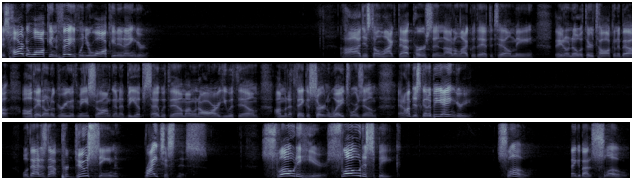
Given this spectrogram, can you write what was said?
It's hard to walk in faith when you're walking in anger. I just don't like that person. I don't like what they have to tell me. They don't know what they're talking about. Oh, they don't agree with me, so I'm going to be upset with them. I'm going to argue with them. I'm going to think a certain way towards them, and I'm just going to be angry. Well, that is not producing righteousness. Slow to hear, slow to speak. Slow. Think about it slow.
